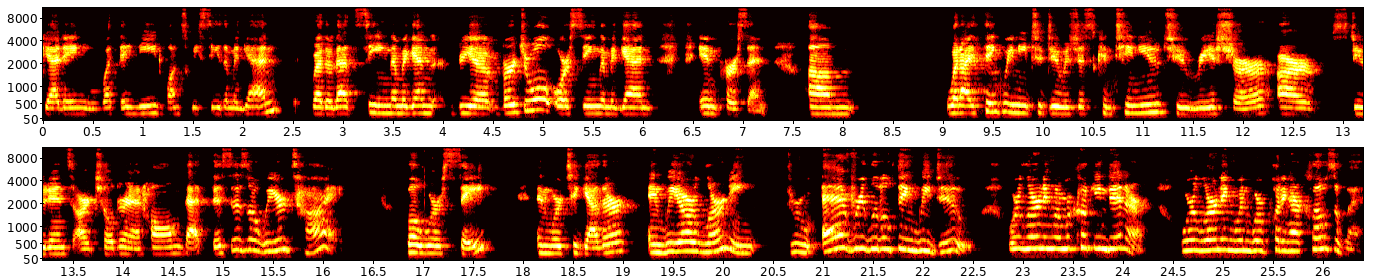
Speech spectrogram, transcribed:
getting what they need once we see them again, whether that's seeing them again via virtual or seeing them again in person. Um, what I think we need to do is just continue to reassure our students, our children at home, that this is a weird time, but we're safe and we're together and we are learning through every little thing we do. We're learning when we're cooking dinner. We're learning when we're putting our clothes away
